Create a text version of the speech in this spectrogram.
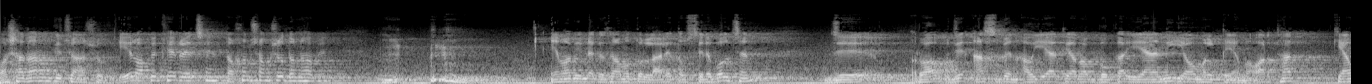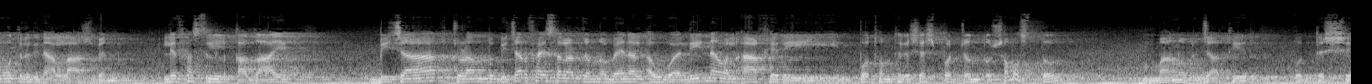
অসাধারণ কিছু আসুক। এর অপেক্ষায় রয়েছে, তখন সংশোধন হবে। এমাবি রহমতুল্লাহ আলী তফসিরে বলছেন যে, রব যে আসবেন ইয়াতিয়া রব্বকা ইয়ানি ইয়মাল কেয়ামা, অর্থাৎ কেয়ামতের দিনে আল্লাহ আসবেন। লেফাসিল কাজায় বিচার, চূড়ান্ত বিচার ফাইসালার জন্য বেন আল আউ্লিন আখেরিন, প্রথম থেকে শেষ পর্যন্ত সমস্ত মানব জাতির উদ্দেশ্যে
